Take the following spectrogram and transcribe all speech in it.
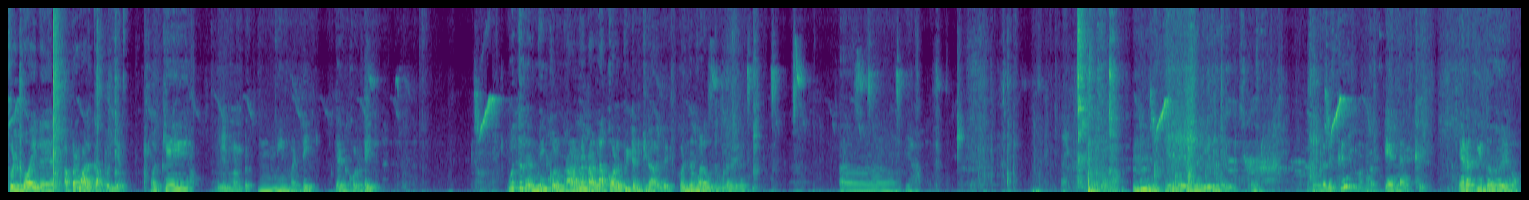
ஃபுல் பாயிலு அப்புறம் வாழைக்காய் பொரியல். ஓகே மீன் மண்டை. மீன் மண்டை தென் கொண்டை. ஊற்றுங்க மீன் குழம்பு. நல்லா நல்லா குழப்பிட்டு அடிக்கிற ஆளு. கொஞ்சம் மேலே ஊற்றக்கூடாது எனக்கு. ம், இருங்க இருங்க இருங்க. உங்களுக்கு எனக்கு. எனக்கு இதுவும் வேணும்.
